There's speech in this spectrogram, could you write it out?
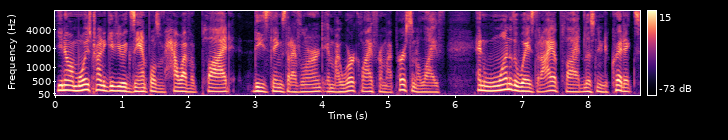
you know, I'm always trying to give you examples of how I've applied these things that I've learned in my work life or my personal life. And one of the ways that I applied listening to critics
